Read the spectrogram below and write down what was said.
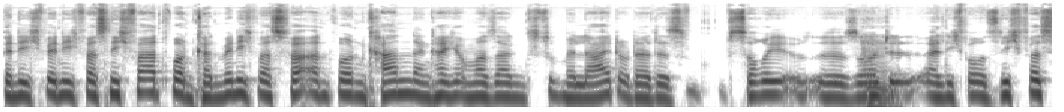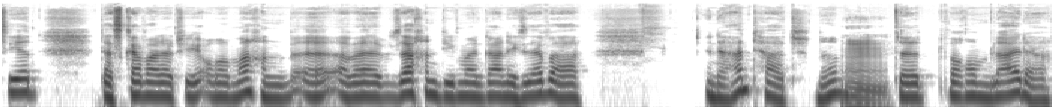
wenn ich, wenn ich was nicht verantworten kann. Wenn ich was verantworten kann, dann kann ich auch mal sagen, es tut mir leid oder das, sorry, äh, sollte mhm. eigentlich bei uns nicht passieren. Das kann man natürlich auch mal machen. Äh, aber Sachen, die man gar nicht selber in der Hand hat, ne? Mhm. Das, warum leider?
